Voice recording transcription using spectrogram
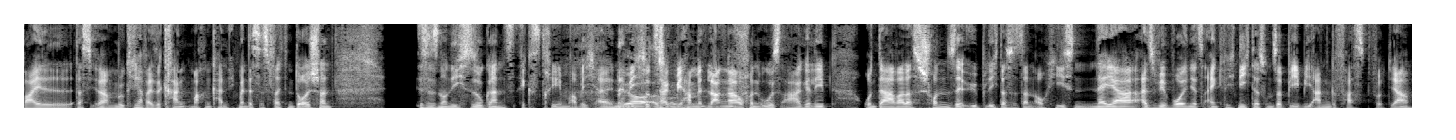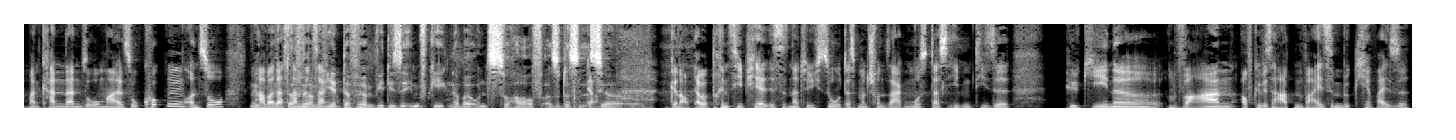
weil das ja möglicherweise krank machen kann. Ich meine, das ist vielleicht in Deutschland ist es noch nicht so ganz extrem, aber ich erinnere ja, mich sozusagen, also, wir haben lange auch in den USA gelebt und da war das schon sehr üblich, dass es dann auch hießen, naja, also wir wollen jetzt eigentlich nicht, dass unser Baby angefasst wird, ja. Man kann dann so mal so gucken und so, ja, aber das dafür dann sozusagen. Haben wir, dafür haben wir diese Impfgegner bei uns zuhauf, also das genau. ist ja. Äh genau, aber prinzipiell ist es natürlich so, dass man schon sagen muss, dass eben diese Hygienewahn auf gewisse Art und Weise möglicherweise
